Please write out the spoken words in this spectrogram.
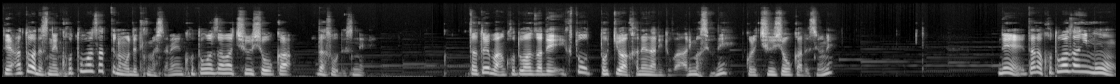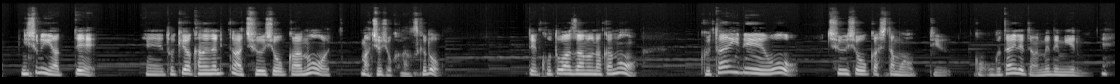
で、あとはですね、ことわざってのも出てきましたね。ことわざは抽象化だそうですね。例えば、ことわざでいくと、時は金なりとかありますよね。これ抽象化ですよね。で、ただことわざにも2種類あって、えー、時は金なりってのは抽象化の、まあ抽象化なんですけど、で、ことわざの中の具体例を抽象化したものっていう、こう具体例ってのは目で見えるもんね。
